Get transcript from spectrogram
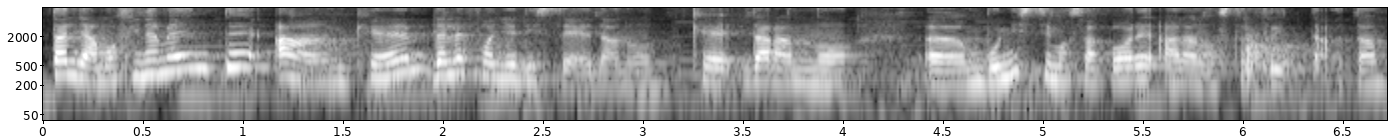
tagliamo finemente anche delle foglie di sedano che daranno eh, un buonissimo sapore alla nostra frittata.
